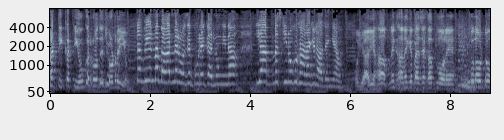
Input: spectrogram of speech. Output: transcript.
हट्टी कट्टी होकर रोज़े छोड़ रही हो। नबील मैं बाद में रोज़े पूरे कर लूँगी ना। या मस्किनों को खाना खिला देंगे हम। वो यार यहाँ अपने खाने के पैसे खत्म हो रहे हैं। चलो उठो।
